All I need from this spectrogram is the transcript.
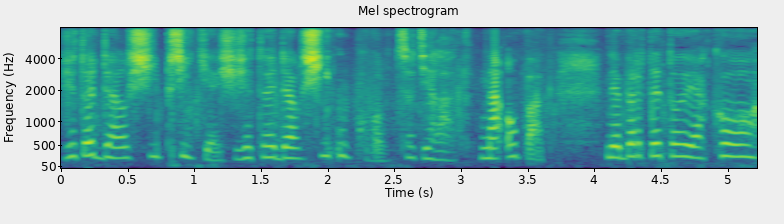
že to je další přítěž, že to je další úkol, co dělat. Naopak, neberte to jako um,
